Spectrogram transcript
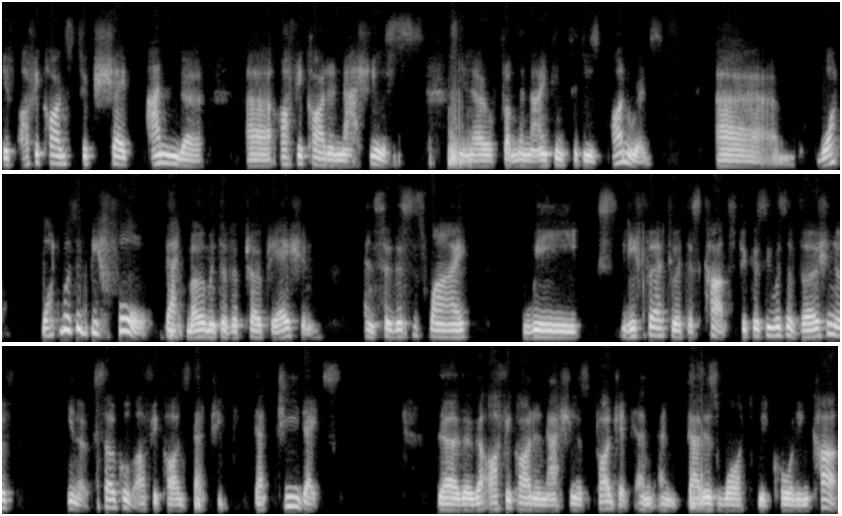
If Afrikaans took shape under uh, Afrikaner nationalists, you know, from the 1930s onwards. Um, what what was it before that moment of appropriation? And so this is why we refer to it as Kaaps because it was a version of, you know, so-called Afrikaans that that predates the, the, the Afrikaner nationalist project, and, and that is what we're calling Kaaps.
